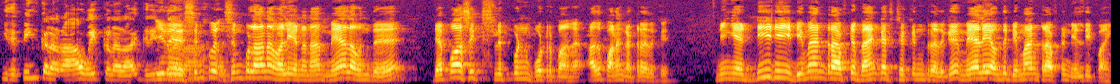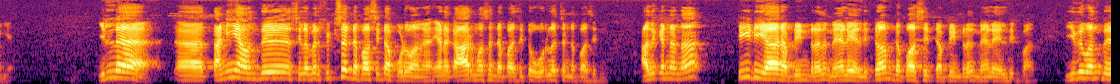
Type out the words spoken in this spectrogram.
இது பிங்க் கலரா ஒயிட் கலரா கிரீன் இது சிம்பிள் சிம்பிளான வழி என்னன்னா மேல வந்து டெபாசிட் ஸ்லிப்புன்னு போட்டிருப்பாங்க. அது பணம் கட்டுறதுக்கு. நீங்கள் டிடி டிமாண்ட் டிராஃப்ட் பேங்கர் செக்குன்றதுக்கு மேலே வந்து டிமாண்ட் டிராஃப்ட்னு எழுதிப்பாங்க இல்லை தனியாக வந்து சில பேர் ஃபிக்ஸட் டெபாசிட்டாக போடுவாங்க. எனக்கு ஆறு மாதம் டெபாசிட்டு ஒரு லட்சம் டெபாசிட் அதுக்கு என்னென்னா டிடிஆர் அப்படின்றது மேலே எழுதி டேர்ம் டெபாசிட் அப்படின்றது மேலே எழுதிருப்பாங்க இது வந்து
